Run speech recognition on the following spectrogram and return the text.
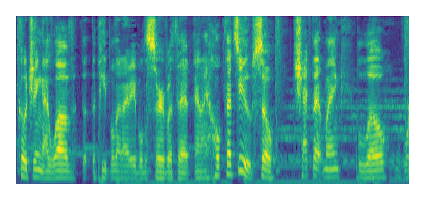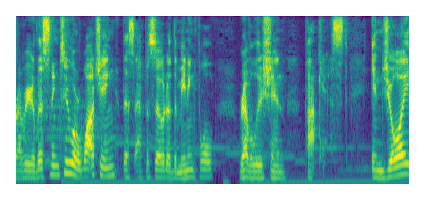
coaching. I love the, the, people that I'm able to serve with it. And I hope that's you. So check that link below wherever you're listening to or watching this episode of the Meaningful Revolution podcast. Enjoy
